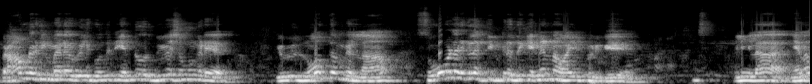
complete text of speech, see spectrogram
பிராமணர்கள் மேல இவளுக்கு வந்துட்டு எந்த ஒரு துவேஷமும் கிடையாது. இவர்கள் நோக்கம் எல்லாம் சோழர்களை திட்டுறதுக்கு என்னென்ன வாய்ப்பு இருக்கு? இல்லைங்களா? ஏன்னா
